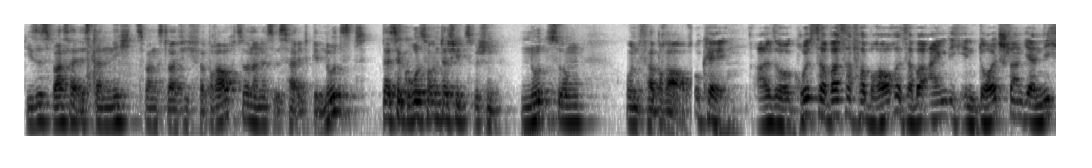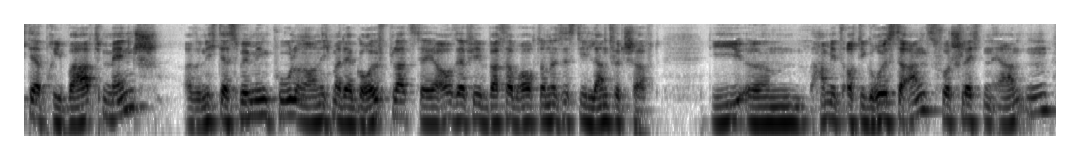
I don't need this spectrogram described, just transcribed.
Dieses Wasser ist dann nicht zwangsläufig verbraucht, sondern es ist halt genutzt. Das ist der große Unterschied zwischen Nutzung und Verbrauch. Okay, also größter Wasserverbrauch ist aber eigentlich in Deutschland ja nicht der Privatmensch, also nicht der Swimmingpool und auch nicht mal der Golfplatz, der ja auch sehr viel Wasser braucht, sondern es ist die Landwirtschaft. Die ähm, haben jetzt auch die größte Angst vor schlechten Ernten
